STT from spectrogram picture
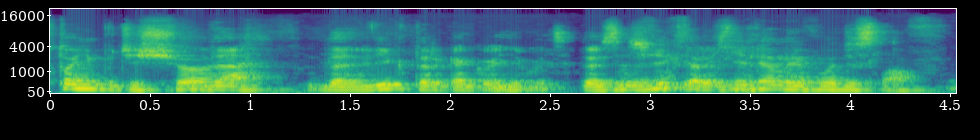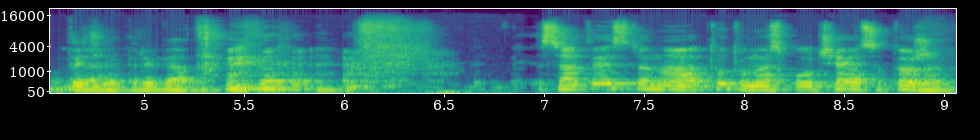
кто-нибудь еще. Да, да, Виктор какой-нибудь. То есть Виктор, интересно. Елена и Владислав. Вот Да. эти вот ребята. Соответственно, тут у нас получается тоже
